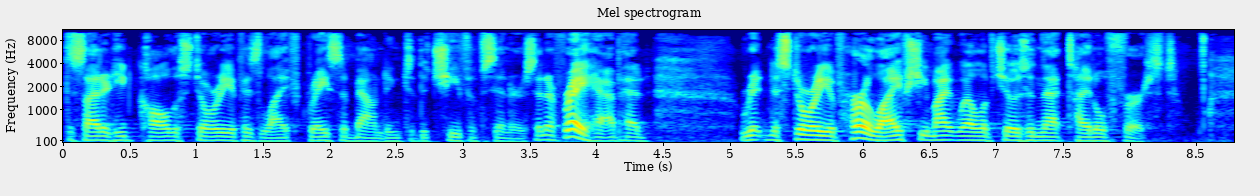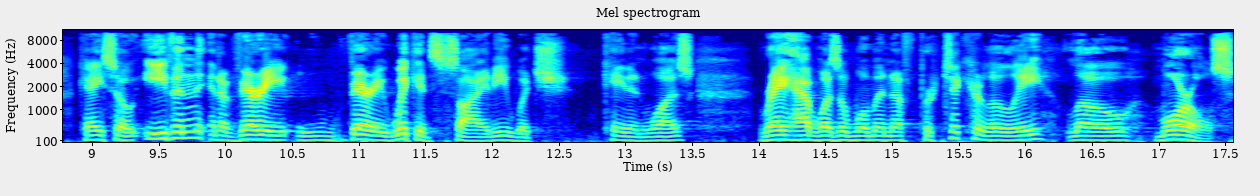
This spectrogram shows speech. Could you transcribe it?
decided he'd call the story of his life Grace Abounding to the Chief of Sinners. And if Rahab had written a story of her life, she might well have chosen that title first. Okay, so even in a very, very wicked society, which Canaan was, Rahab was a woman of particularly low morals.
